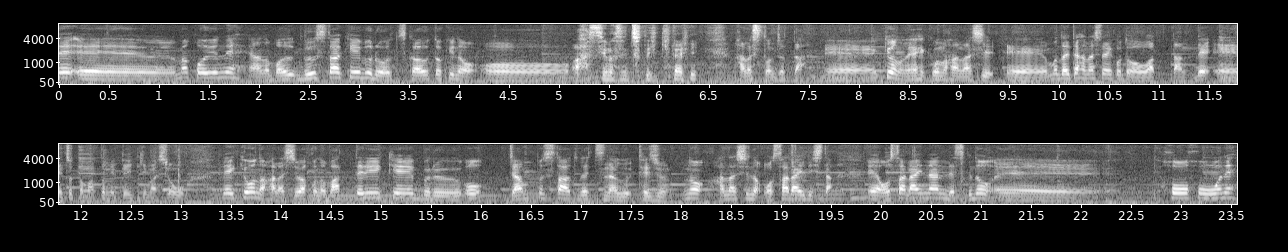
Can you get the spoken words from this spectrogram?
で、えーまあ、こういうねあのブースターケーブルを使う時のあすいませんちょっといきなり 話飛んじゃった、えー、今日のねこの話、えー、もう大体話したいことが終わったんで、えー、ちょっとまとめていきましょう。で今日の話はこのバッテリーケーブルをジャンプスタートでつなぐ手順の話のおさらいでした、え、おさらいなんですけど、え方法をね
